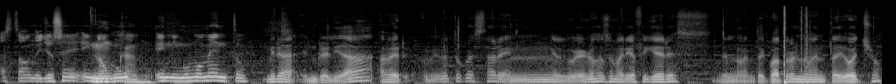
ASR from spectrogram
hasta donde yo sé en, ningún, en ningún momento. Mira, en realidad, a ver, a mí me tocó estar en el gobierno de José María Figueres del 94 al 98.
